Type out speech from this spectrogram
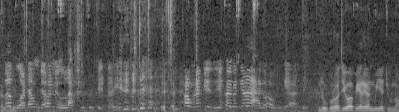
કરી લઈએ. ગોડા હોય ને એવું લાગતું હતું શેઠાઈ હમણાં કીધું ખરેખર કેવા લાગે ઊંઘ્યા હતે લુગરો જેવો પહેર્યો ને મીએ જૂનો.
